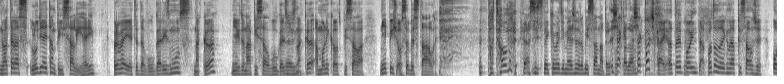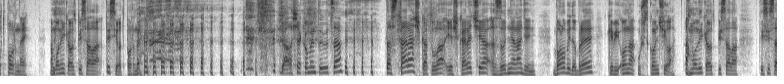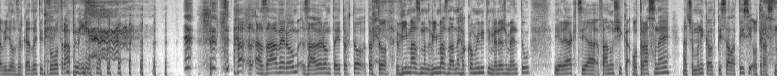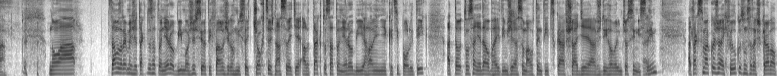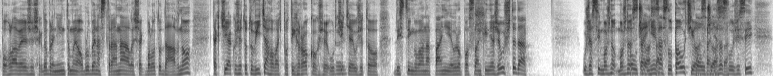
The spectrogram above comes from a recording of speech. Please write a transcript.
No a teraz ľudia aj tam písali, hej. Prvé je teda vulgarizmus na K, niekto napísal vulgarizmus Hej. na K a Monika odpísala, nepíš o sebe stále. Potom... Asi si tej community management robí sama, Však, predpokladám. však počkaj, a to je pointa. Potom niekto napísal, že odporné. A Monika odpísala, ty si odporná. Ďalšia komentujúca. Tá stará škatula je škarečia zo dňa na deň. Bolo by dobré, keby ona už skončila. A Monika odpísala, ty si sa videl v zrkadle, ty trulo trápny. A, záverom, záverom tej, tohto, tohto vymazm, vymaznaného community managementu je reakcia fanúšika otrasné, na čo Monika odpísala, ty si otrasná. No a Samozrejme, že takto sa to nerobí, môžeš si o tých fanúšikoch myslieť, čo chceš na svete, ale takto sa to nerobí, hlavne nie keď si politik. A to, to sa nedá obhajiť tým, že ja som autentická všade a vždy hovorím, čo si myslím. A tak som akože aj chvíľku som sa tak škrabal po hlave, že však dobre, nie je to moja obľúbená strana, ale však bolo to dávno, tak či akože to tu vyťahovať po tých rokoch, že určite už je to distingovaná pani europoslankyňa, že už teda už asi možno, možno Poučila sa nezaslú, poučila, Poučila sa, sa. nezaslúži si.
